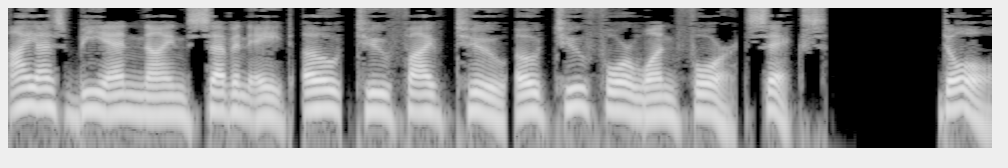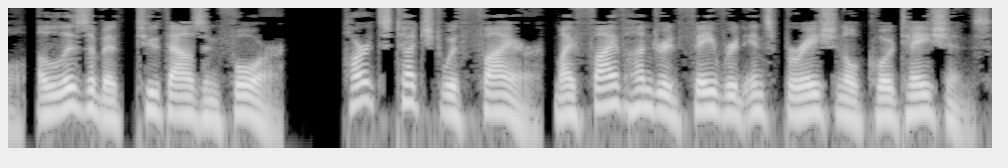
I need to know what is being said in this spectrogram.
ISBN 978-0-252-02414-6. Dole, Elizabeth 2004. Hearts Touched with Fire, My 500 Favorite Inspirational Quotations.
